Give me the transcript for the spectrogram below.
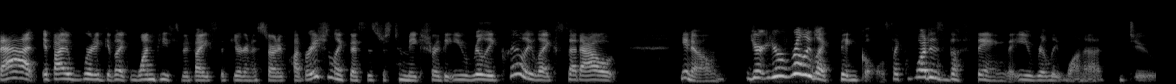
that, if I were to give like one piece of advice, if you're going to start a collaboration like this, is just to make sure that you really clearly like set out, you know, you're you're really like big goals. Like, what is the thing that you really want to do?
